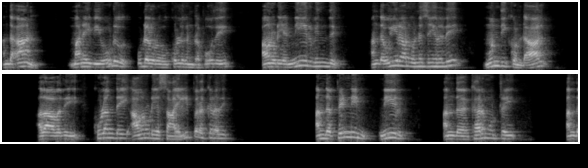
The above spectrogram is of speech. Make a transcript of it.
அந்த ஆண் மனைவியோடு உடல் உறவு கொள்ளுகின்ற போது அவனுடைய நீர் விந்து அந்த உயிரணு என்ன செய்கிறது? முந்தி கொண்டால் அதாவது குழந்தை அவனுடைய சாயலில் பிறக்கிறது. அந்த பெண்ணின் நீர் அந்த கருமுற்றை அந்த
